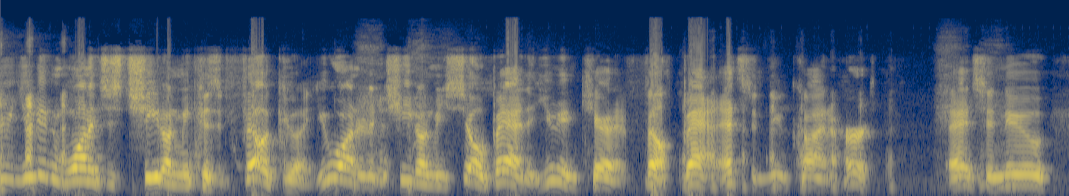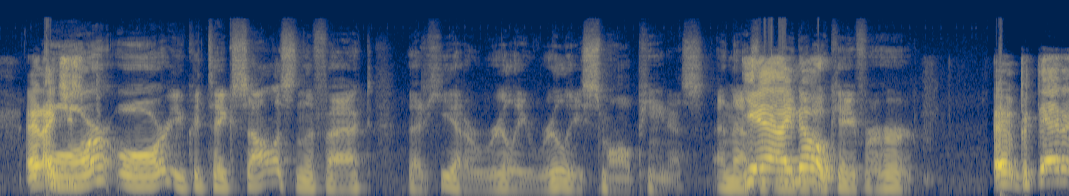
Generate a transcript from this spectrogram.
you, you didn't want to just cheat on me because it felt good you wanted to cheat on me so bad that you didn't care that it felt bad that's a new kind of hurt that's a new and I just or or you could take solace in the fact that he had a really really small penis, and that's Yeah, I know. okay for her. Uh, but that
